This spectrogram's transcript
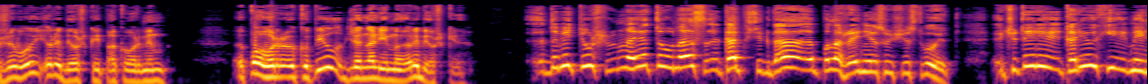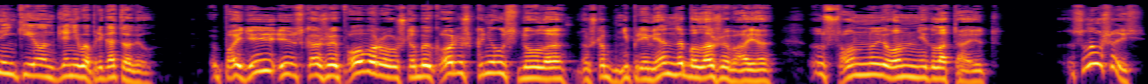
живой рыбешкой покормим. Повар купил для налима рыбешки? — Да ведь уж на это у нас, как всегда, положение существует. Четыре корюхи меленькие он для него приготовил. — Пойди и скажи повару, чтобы корешка не уснула, чтобы непременно была живая. Сонную он не глотает. — Слушаюсь.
